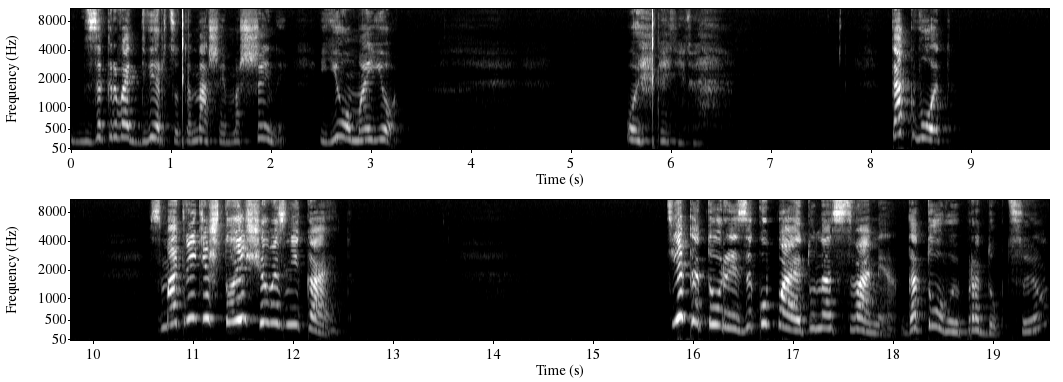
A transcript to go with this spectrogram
закрывать дверцу-то нашей машины. Ё-моё. Ой, опять не туда. Так вот, Смотрите, что еще возникает. Те, которые закупают у нас с вами готовую продукцию,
